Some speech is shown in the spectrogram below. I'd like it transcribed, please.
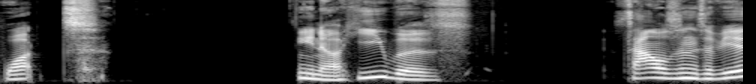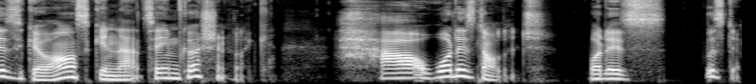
what, you know, he was thousands of years ago asking that same question, like, how, what is knowledge? What is wisdom?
